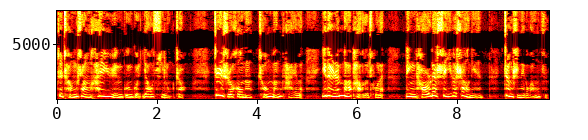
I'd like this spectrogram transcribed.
这城上黑云滚滚，妖气笼罩。这时候呢，城门开了，一队人马跑了出来，领头的是一个少年，正是那个王子。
